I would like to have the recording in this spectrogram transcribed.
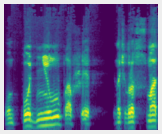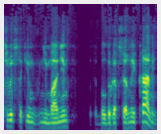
Он поднял упавшее и начал рассматривать с таким вниманием, это был драгоценный камень.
